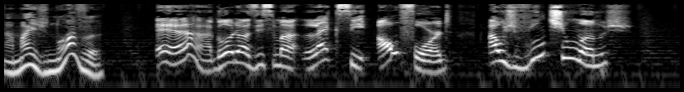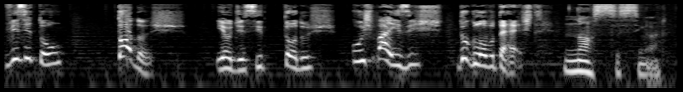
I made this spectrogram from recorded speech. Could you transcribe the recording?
A mais nova? É, a gloriosíssima Lexi Alford, aos 21 anos, visitou todos, e eu disse todos, os países do globo terrestre. Nossa senhora.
